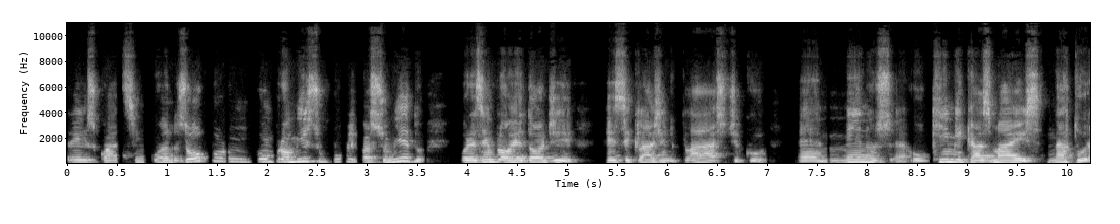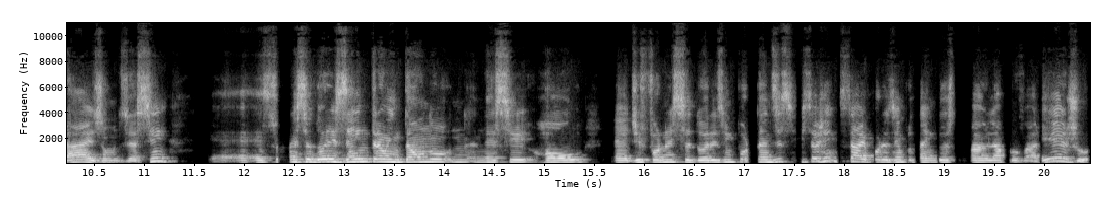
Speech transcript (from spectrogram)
três, quatro, cinco anos, ou por um compromisso público assumido, por exemplo, ao redor de reciclagem de plástico, é, menos é, ou químicas mais naturais, vamos dizer assim, é, esses fornecedores entram então no, nesse rol é, de fornecedores importantes. E se a gente sai, por exemplo, da indústria para olhar para o varejo,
